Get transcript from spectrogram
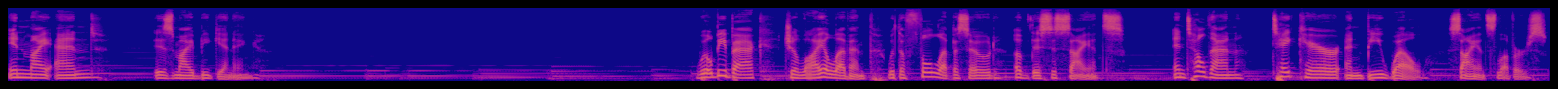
In my end is my beginning. We'll be back July 11th with a full episode of This is Science. Until then, take care and be well, science lovers.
